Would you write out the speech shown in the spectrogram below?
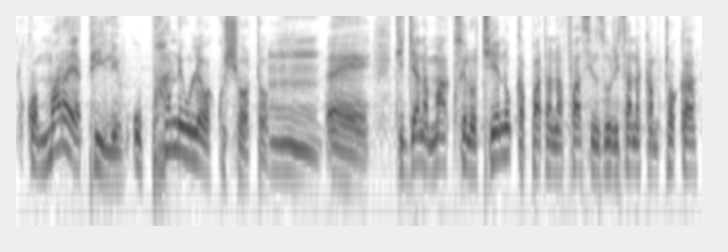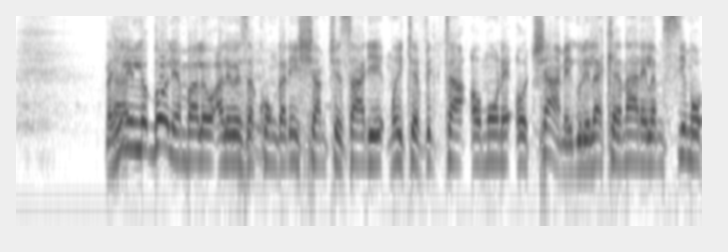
kwa mara ya pili upande ule wa kushoto mm. eh, kijana Maxwell Otieno kapata nafasi nzuri sana kamtoka na hili ndilo goli ambalo aliweza kuunganisha mchezaji mwite Victor Omune Ochami, goli lake la nane la msimu,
